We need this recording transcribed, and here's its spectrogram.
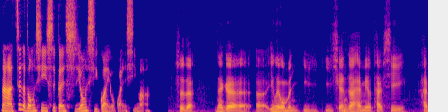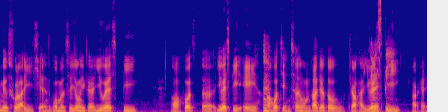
那这个东西是跟使用习惯有关系吗？是的，那个呃，因为我们以以前在还没有 Type C 还没有出来以前，我们是用一个 USB 哦，或呃 USB A 啊，或简称我们大家都叫它 USB。OK，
